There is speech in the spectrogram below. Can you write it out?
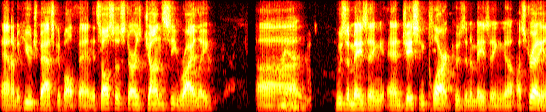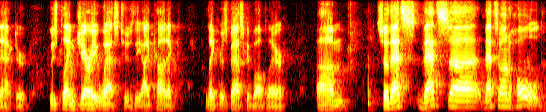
and I'm a huge basketball fan. It's also stars John C. Reilly. Uh, yeah. who's amazing, and Jason Clarke, who's an amazing uh, Australian actor, who's playing Jerry West, who's the iconic Lakers basketball player. Um, so that's that's uh, that's on hold,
